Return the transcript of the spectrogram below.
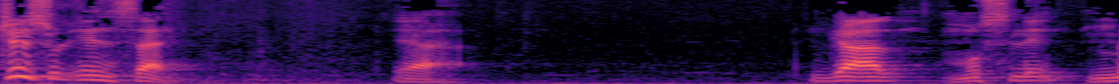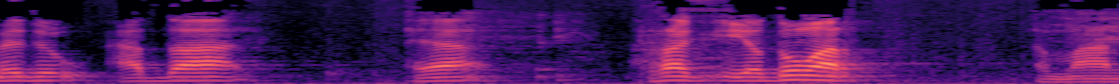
jins linsaan ya gaal muslim madow cadaan ya rag iyo dumar dhammaan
